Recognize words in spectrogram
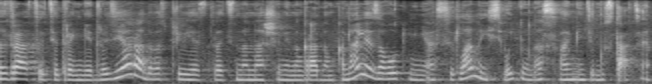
Здравствуйте, дорогие друзья! Рада вас приветствовать на нашем виноградном канале. Зовут меня Светлана, и сегодня у нас с вами дегустация.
